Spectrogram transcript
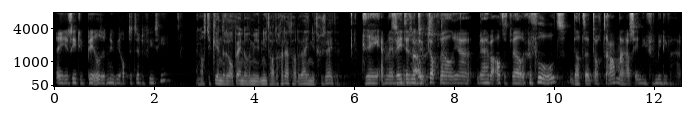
En je ziet die beelden nu weer op de televisie. en als die kinderen op een of andere manier niet hadden gered, hadden wij hier niet gezeten. Nee, en we weten natuurlijk ouders. toch wel, ja, we hebben altijd wel gevoeld dat er toch trauma's in die familie waren.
